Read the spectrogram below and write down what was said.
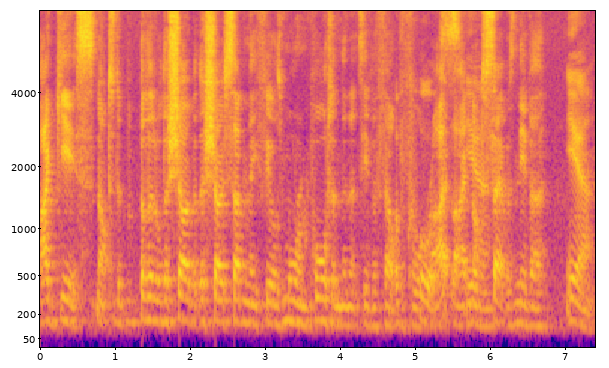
I guess not to belittle the show, but the show suddenly feels more important than it's ever felt of before, course, right? Like yeah. not to say it was never yeah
